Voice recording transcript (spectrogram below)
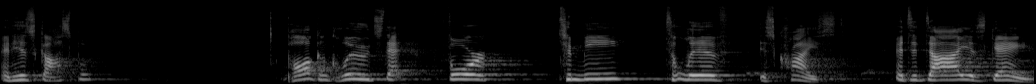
and his gospel? Paul concludes that for to me to live is Christ, and to die is gain.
